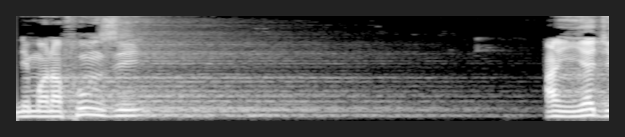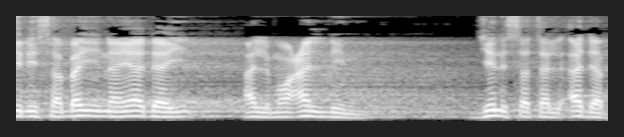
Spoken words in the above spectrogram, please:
ni mwanafunzi an yajlisa baina yaday almuallim jilsat aladab.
